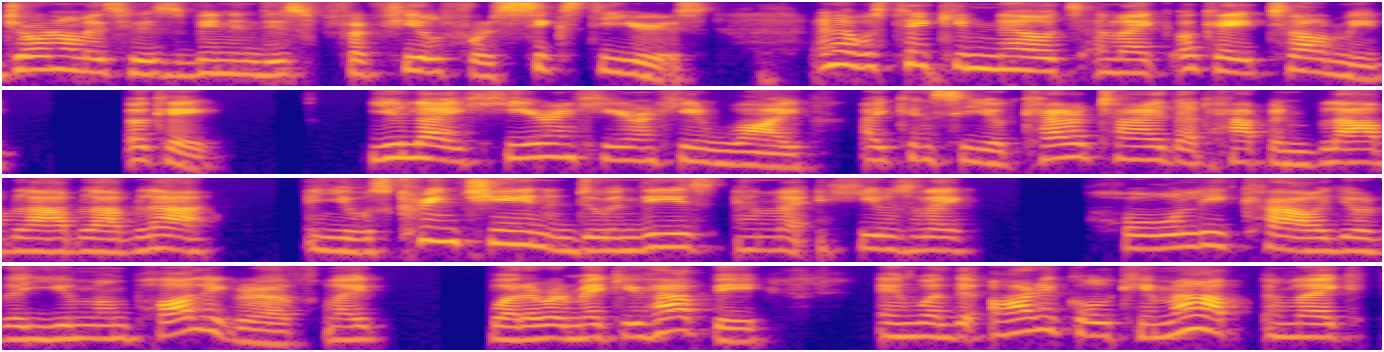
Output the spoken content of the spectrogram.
journalist who's been in this field for 60 years. And I was taking notes and like, okay, tell me, okay, you lie here and here and here. Why? I can see your carotid that happened, blah, blah, blah, blah. And you was cringing and doing this. And like he was like, holy cow, you're the human polygraph. Like, whatever make you happy. And when the article came up, and like,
